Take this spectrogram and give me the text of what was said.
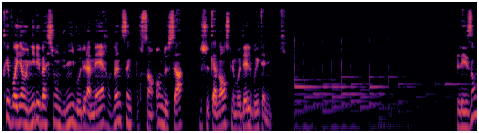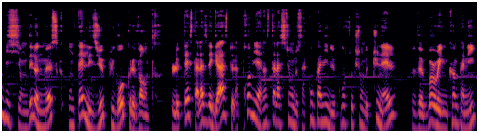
prévoyant une élévation du niveau de la mer 25% en deçà de ce qu'avance le modèle britannique. Les ambitions d'Elon Musk ont-elles les yeux plus gros que le ventre? Le test à Las Vegas de la première installation de sa compagnie de construction de tunnels, The Boring Company,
